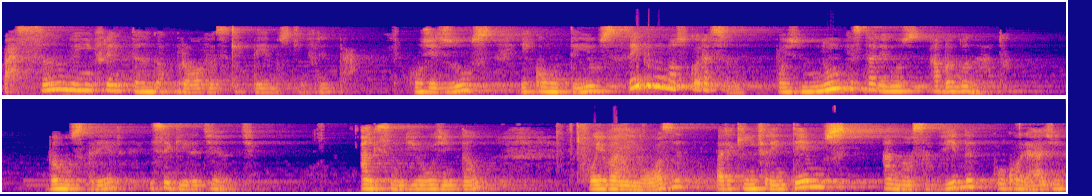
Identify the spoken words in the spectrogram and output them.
passando e enfrentando as provas que temos que enfrentar. Com Jesus e com Deus sempre no nosso coração, pois nunca estaremos abandonados. Vamos crer e seguir adiante. A lição de hoje, então, foi valiosa para que enfrentemos a nossa vida com coragem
